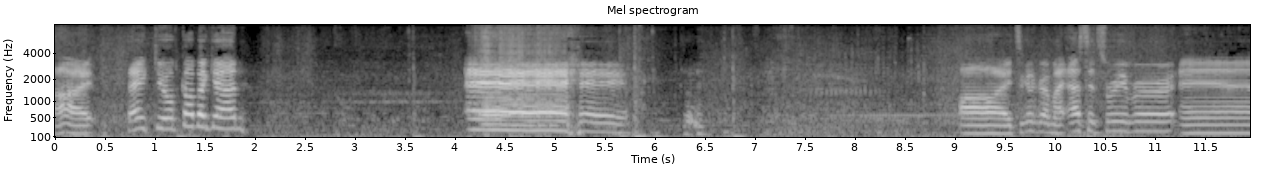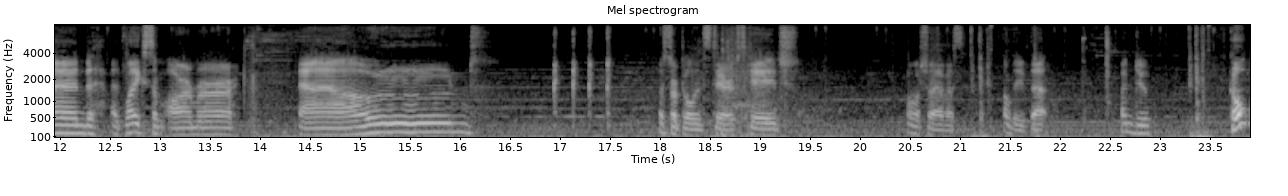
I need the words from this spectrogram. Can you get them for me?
Alright. Thank you. Come again. Hey! Alright, so I'm gonna grab my Essence Reaver, and I'd like some armor. And... Let's start building Sterak's Gage. How much do I have? I'll leave that. Undo. Cool.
